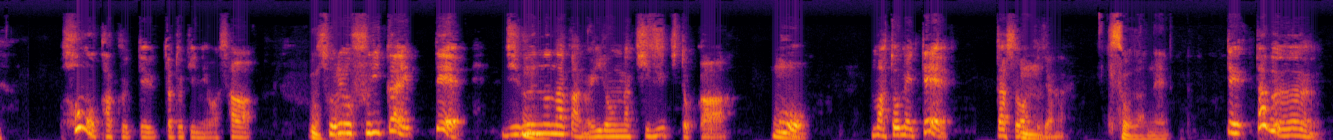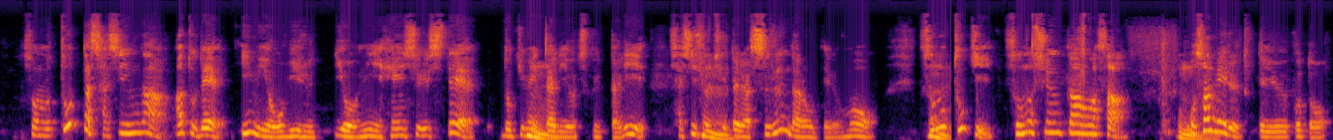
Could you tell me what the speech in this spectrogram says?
本を書くって言った時にはさ、うん。それを振り返って、自分の中のいろんな気づきとかうん、をまとめて出すわけじゃない。そうだね。で、多分、その撮った写真が後で意味を帯びるように編集してドキュメンタリーを作ったり、写真集を作ったりはするんだろうけども、その時、その瞬間はさ、うん収めるっていうこと、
